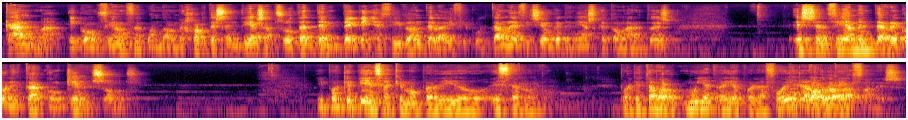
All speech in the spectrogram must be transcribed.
calma y confianza cuando a lo mejor te sentías absolutamente empequeñecido ante la dificultad, una decisión que tenías que tomar. Entonces, es sencillamente reconectar con quiénes somos. ¿Y por qué piensas que hemos perdido ese rumbo? ¿Porque estamos muy atraídos por el afuera? Por, dos razones.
